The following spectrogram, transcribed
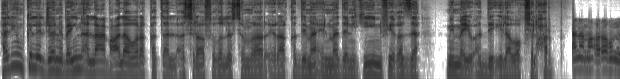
هل يمكن للجانبين اللعب على ورقة الاسرى في ظل استمرار اراقه دماء المدنيين في غزة مما يؤدي إلى وقف الحرب؟ أنا ما أراه ان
